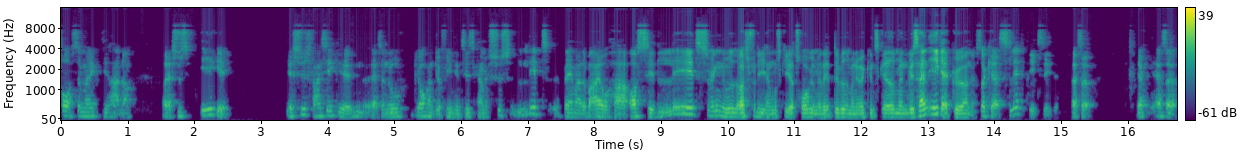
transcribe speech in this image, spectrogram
tror simpelthen ikke, de har nok. Og jeg synes ikke, jeg synes faktisk ikke, øh, altså nu gjorde han det jo fint i den sidste kamp, jeg synes lidt, Bam Adebayo har også set lidt svingende ud, også fordi han måske har trukket med lidt, det ved man jo ikke en skade, men hvis han ikke er kørende, så kan jeg slet ikke se det. Altså, jeg, altså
